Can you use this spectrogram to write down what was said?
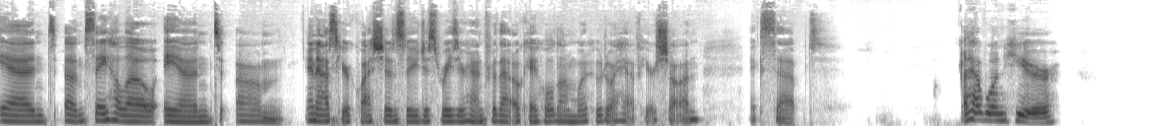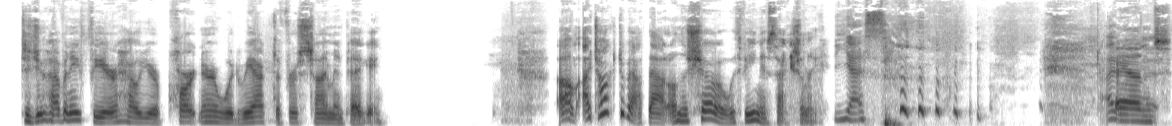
and um, say hello and um, and ask your question. So you just raise your hand for that. Okay hold on. What who do i have here? Sean accept. I have one here. Did you have any fear how your partner would react the first time in pegging um, I talked about that on the show with Venus, actually. Yes. and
